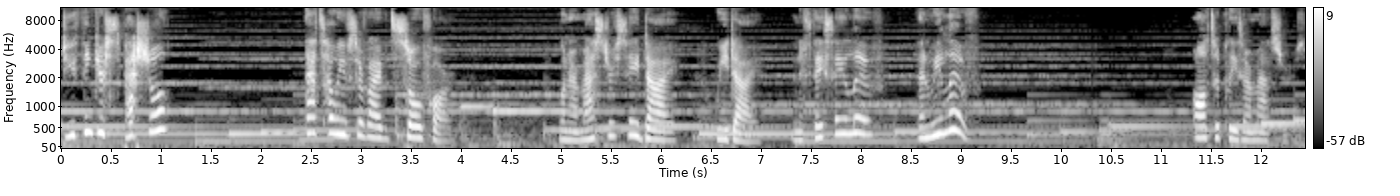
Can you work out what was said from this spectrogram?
Do you think you're special? That's how we've survived so far. When our masters say die, we die. And if they say live, then we live. All to please our masters.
